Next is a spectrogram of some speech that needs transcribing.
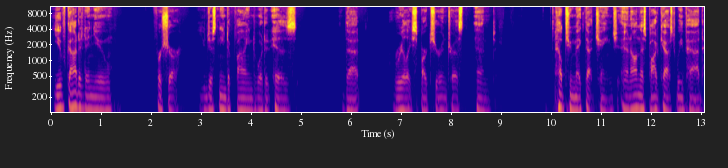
You've got it in you for sure. You just need to find what it is that really sparks your interest and helps you make that change. And on this podcast, we've had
